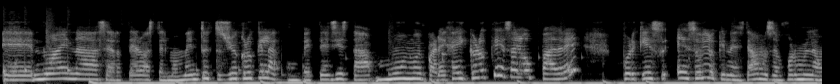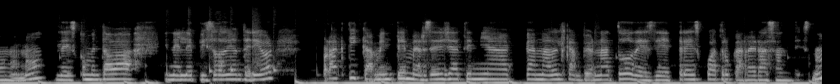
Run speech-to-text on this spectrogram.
Eh, no hay nada certero hasta el momento, entonces yo creo que la competencia está muy, muy pareja y creo que es algo padre porque es, eso es lo que necesitábamos en Fórmula 1, ¿no? Les comentaba en el episodio anterior, prácticamente Mercedes ya tenía ganado el campeonato desde tres, cuatro carreras antes, ¿no?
